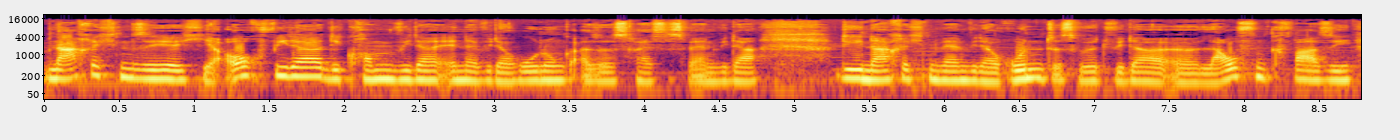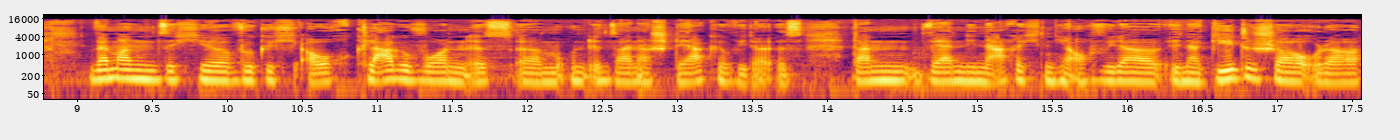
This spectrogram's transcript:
Nachrichten sehe ich hier auch wieder, die kommen wieder in der Wiederholung. Also das heißt, es werden wieder, die Nachrichten werden wieder rund, es wird wieder äh, laufen quasi. Wenn man sich hier wirklich auch klar geworden ist ähm, und in seiner Stärke wieder ist, dann werden die Nachrichten hier auch wieder energetischer oder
